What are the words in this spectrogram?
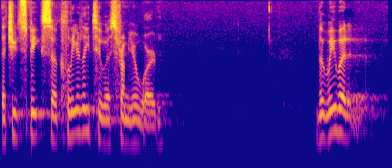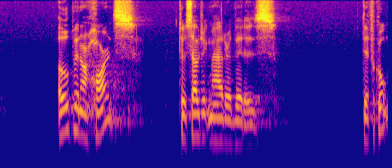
that you'd speak so clearly to us from your word, that we would open our hearts to a subject matter that is difficult,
